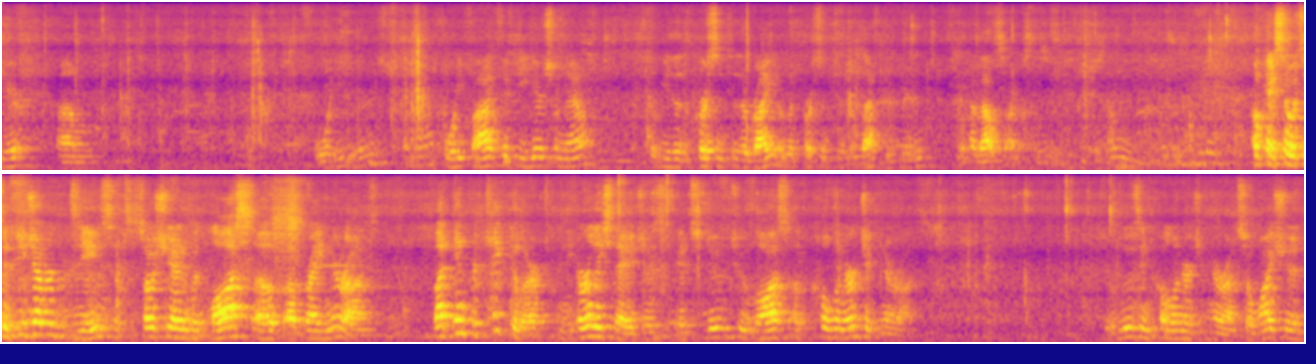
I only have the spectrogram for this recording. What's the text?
here, um, 40 years from now, 45, 50 years from now, so either the person to the right or the person to the left of you will have Alzheimer's disease. Okay, so it's a degenerative disease. It's associated with loss of uh, brain neurons. But in particular, in the early stages, it's due to loss of cholinergic neurons. So you're losing cholinergic neurons. So why should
